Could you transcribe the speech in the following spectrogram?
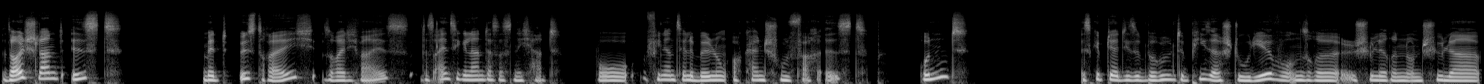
Deutschland ist mit Österreich, soweit ich weiß, das einzige Land, das es nicht hat, wo finanzielle Bildung auch kein Schulfach ist. Und es gibt ja diese berühmte PISA-Studie, wo unsere Schülerinnen und Schüler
